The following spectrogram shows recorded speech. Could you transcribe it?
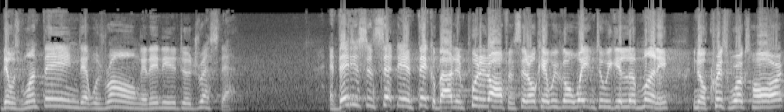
there was one thing that was wrong, and they needed to address that. And they just didn't sit there and think about it and put it off and said, okay, we're going to wait until we get a little money. You know, Chris works hard.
